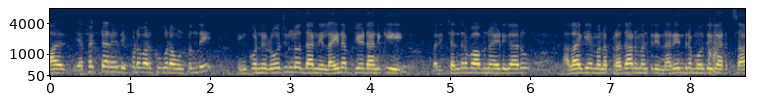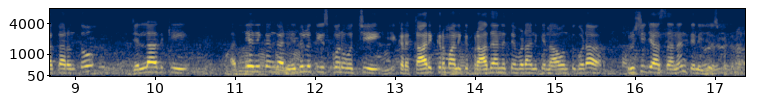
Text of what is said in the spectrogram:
ఆ ఎఫెక్ట్ అనేది ఇప్పటి వరకు కూడా ఉంటుంది. ఇంకొన్ని రోజుల్లో దాన్ని లైనప్ చేయడానికి మరి చంద్రబాబు నాయుడు గారు అలాగే మన ప్రధానమంత్రి నరేంద్ర మోదీ గారి సహకారంతో జిల్లాకి అత్యధికంగా నిధులు తీసుకొని వచ్చి ఇక్కడ కార్యక్రమాలకి ప్రాధాన్యత ఇవ్వడానికి నా వంతు కూడా కృషి చేస్తానని తెలియజేసుకుంటున్నాను.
